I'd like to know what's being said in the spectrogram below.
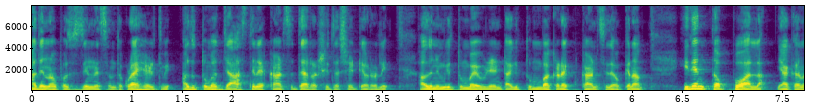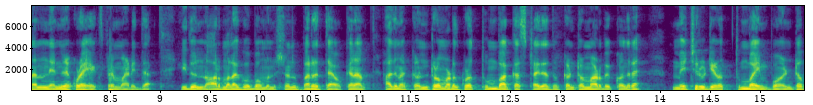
ಅದೇ ನಾವು ಪೊಸೆಸಿವ್ನೆಸ್ ಅಂತ ಕೂಡ ಹೇಳ್ತೀವಿ. ಅದು ತುಂಬ ಜಾಸ್ತಿನೇ ಕಾಣಿಸುತ್ತೆ ರಕ್ಷಿತಾ ಶೆಟ್ಟಿ ಅವರಲ್ಲಿ. ಅದು ನಿಮಗೆ ತುಂಬ ಎವಿಡೆಂಟ್ ಆಗಿ ತುಂಬ ಕಡೆ ಕಾಣಿಸಿದೆ ಓಕೆನಾ ಇದೇನು ತಪ್ಪು ಅಲ್ಲ. ಯಾಕಂದ್ರೆ ನಾನು ನೆನ್ನೆ ಕೂಡ ಎಕ್ಸ್ಪ್ಲೇನ್ ಮಾಡಿದ್ದೆ. ಇದು ನಾರ್ಮಲ್ ಆಗಿ ಒಬ್ಬ ಮನುಷ್ಯನಲ್ಲಿ ಬರುತ್ತೆ ಓಕೆನಾ ಅದನ್ನು ಕಂಟ್ರೋಲ್ ಮಾಡೋದು ಕೂಡ ತುಂಬ ಕಷ್ಟ ಇದೆ. ಅದನ್ನು ಕಂಟ್ರೋಲ್ ಮಾಡಬೇಕು ಅಂದರೆ ಮೆಚುರಿಟಿ ಅನ್ನೋದು ತುಂಬ ಇಂಪಾರ್ಟೆಂಟು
